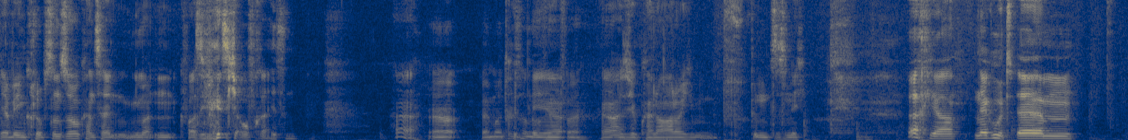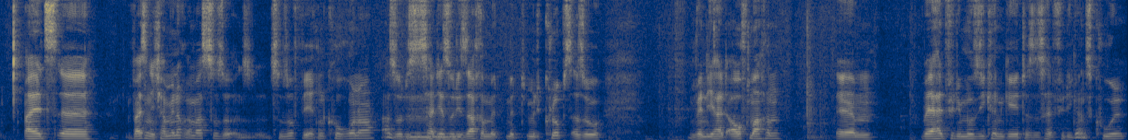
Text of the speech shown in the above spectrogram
Ja, wegen Clubs und so kannst halt niemanden quasi mäßig aufreißen. Ha. ja, wäre mal interessant auf Ja. jeden Fall. Ja, also ich habe keine Ahnung, ich pff, benutze es nicht. Ach ja, na gut, ähm, als, äh, weiß nicht, haben wir noch irgendwas zu, zu Suff während Corona? Also das ist halt jetzt so die Sache mit, mit, mit Clubs, also wenn die halt aufmachen, ähm, wer halt für die Musik hingeht, das ist halt für die ganz cool.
